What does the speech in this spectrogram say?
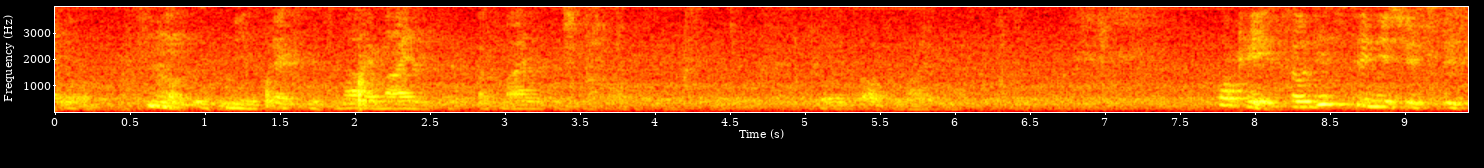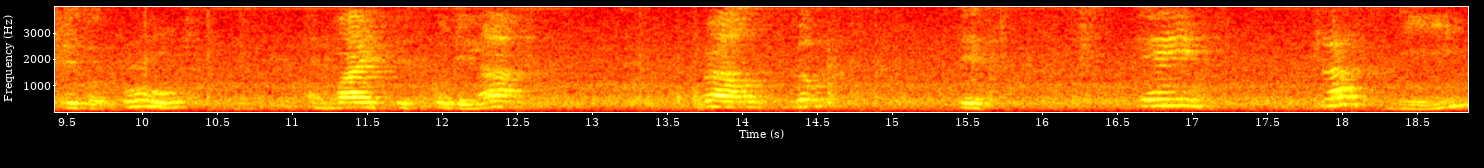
So of course it means x is y minus it, but minus and plus are the same thing. So it's also y plus. Okay, so this finishes this little proof. And why is this good enough? Well, look, this a plus b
